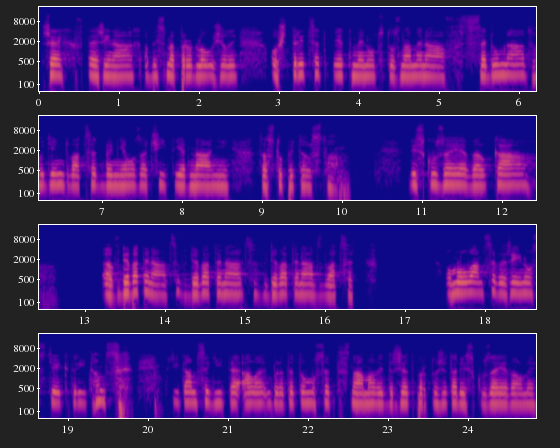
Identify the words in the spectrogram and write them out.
třech vteřinách, aby jsme prodloužili o 45 minut, to znamená v 17 hodin 20 by mělo začít jednání zastupitelstva. Diskuze je velká v 19, v 19, v 19.20. Omlouvám se veřejnosti, který tam, se, který tam sedíte, ale budete to muset s náma vydržet, protože ta diskuze je velmi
